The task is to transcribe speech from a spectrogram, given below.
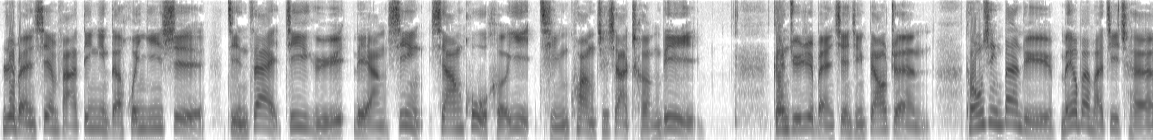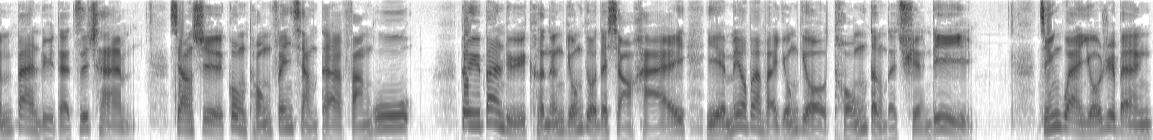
日本宪法定义的婚姻是仅在基于两性相互合意情况之下成立。根据日本现行标准，同性伴侣没有办法继承伴侣的资产，像是共同分享的房屋。对于伴侣可能拥有的小孩，也没有办法拥有同等的权利。尽管由日本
